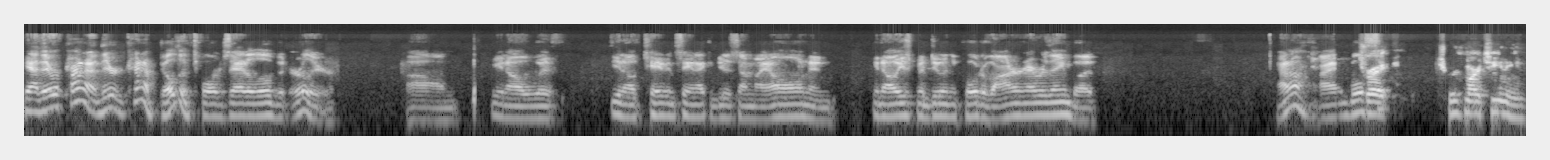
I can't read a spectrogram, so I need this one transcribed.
Yeah, they were kind of they were kind of building towards that a little bit earlier. Um, you know, with you know Taven saying I can do this on my own, and you know he's been doing the code of honor and everything, but I don't know. I will That's right. Truth Martini,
